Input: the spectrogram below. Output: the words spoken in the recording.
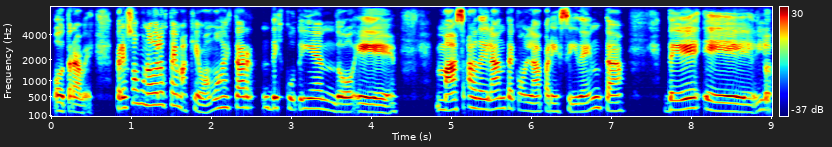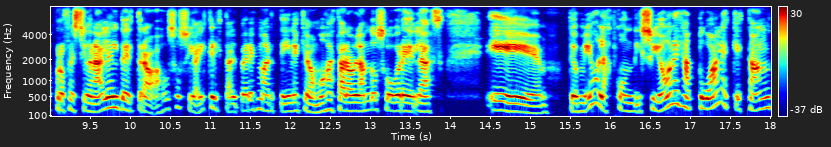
otra vez. Pero eso es uno de los temas que vamos a estar discutiendo eh, más adelante con la presidenta de eh, los profesionales del trabajo social, Cristal Pérez Martínez, que vamos a estar hablando sobre las eh, Dios mío, las condiciones actuales que están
